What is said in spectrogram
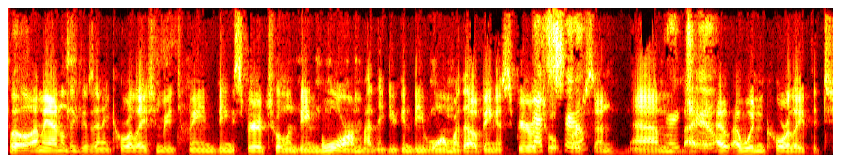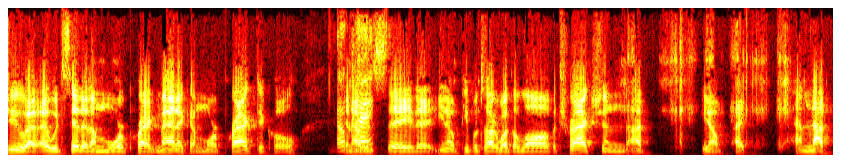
Well, I mean, I don't think there's any correlation between being spiritual and being warm. I think you can be warm without being a spiritual That's true. person. Um, Very I, true. I, I wouldn't correlate the two. I, I would say that I'm more pragmatic. I'm more practical, and I would say that you know people talk about the law of attraction. I, you know, I, I'm not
